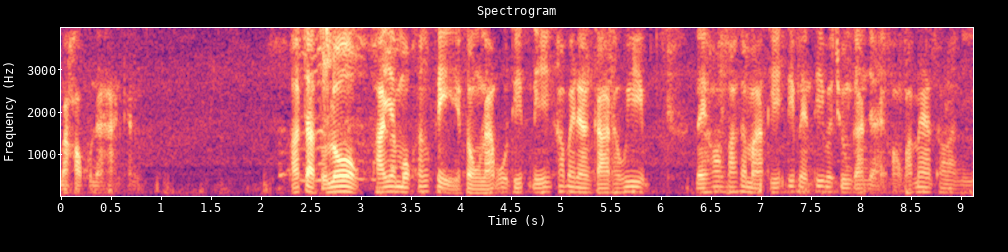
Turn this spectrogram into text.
มาขอบคุณอาหารกัน พระจัตุโลก พระยมกทั้งสี่ส่งน้ำอุทิศนี้เข้าไปในกาทวีป ในห้องพระสมาธิที่เป็นที่ประชุมการใหญ่ของพระแม่ธรณี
